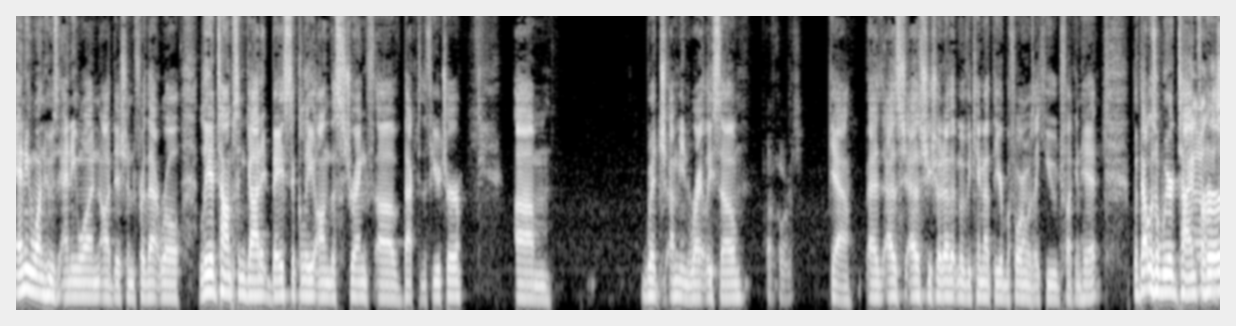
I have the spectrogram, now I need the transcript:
anyone who's anyone auditioned for that role. Lea Thompson got it basically on the strength of Back to the Future, um, which I mean, rightly so. Of course. Yeah, as as as she should have. That movie came out the year before and was a huge fucking hit. But that was a weird time Got for on the her.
